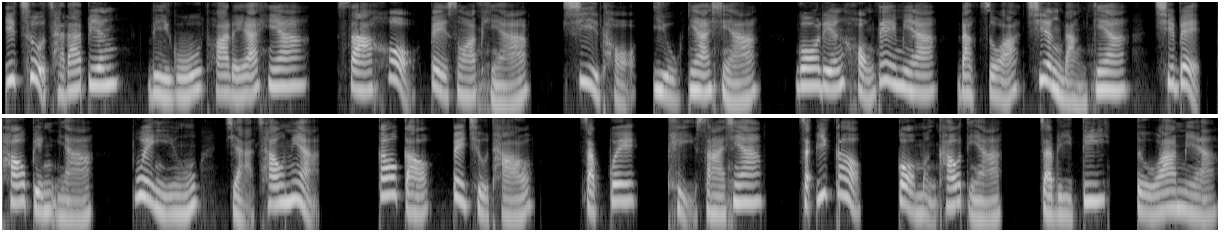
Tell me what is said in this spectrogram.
一处插拉边，二牛拖犁仔兄，三虎爬山平，四兔又惊城，五灵皇帝命。六蛇见人惊，七马跑兵赢，八羊食草岭，九狗爬树头，十鸡啼三声，十一狗过门口埕，十二猪倒阿命。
